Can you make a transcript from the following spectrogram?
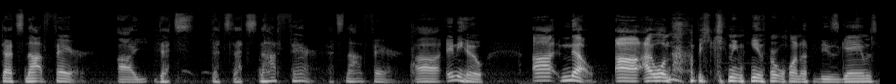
that's not fair. Uh, that's that's that's not fair. That's not fair. Uh, anywho, uh, no, uh, I will not be getting either one of these games.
